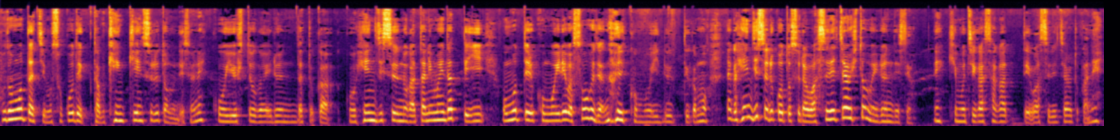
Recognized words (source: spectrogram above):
子供たちもそこで多分献金すると思うんですよね。こういう人がいるんだとか、こう返事するのが当たり前だっていい思ってる子もいればそうじゃない子もいるっていうかもうなんか返事することすら忘れちゃう人もいるんですよ。ね、気持ちが下がって忘れちゃうとかね。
